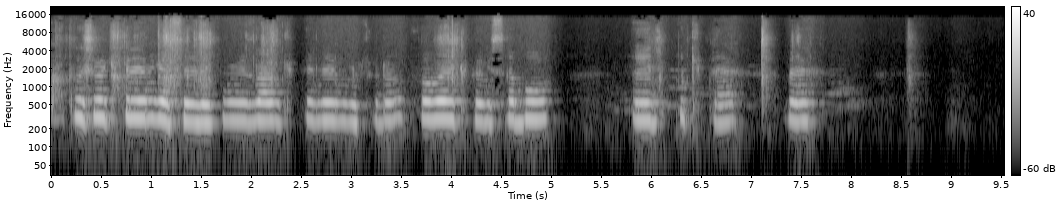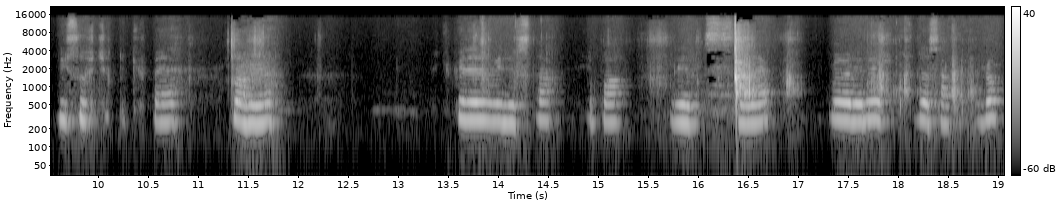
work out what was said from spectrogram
arkadaşıma küpelerimi gösterecektim. O yüzden küpelerimi götürdüm. Favori küpem ise bu ayıcıklı küpe ve Yusufçuklu küpe. Böyle küpelerin videosu da yapabilirim sizlere. Böyle bir kutuda saklıyorum.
